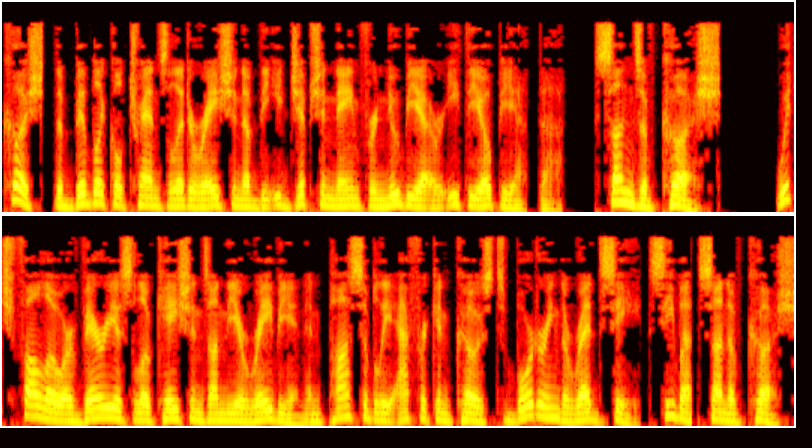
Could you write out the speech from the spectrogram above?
Cush, the biblical transliteration of the Egyptian name for Nubia or Ethiopia, the sons of Cush, which follow are various locations on the Arabian and possibly African coasts bordering the Red Sea. Seba son of Cush,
